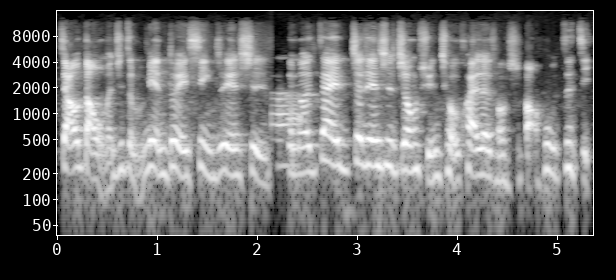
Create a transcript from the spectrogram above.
教导我们去怎么面对性这件事，怎么在这件事中寻求快乐，同时保护自己。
